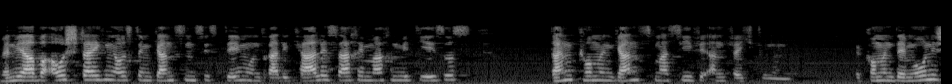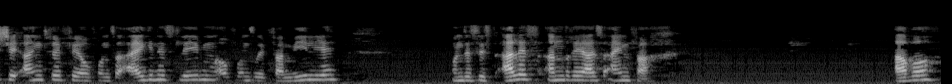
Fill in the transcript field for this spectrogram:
Wenn wir aber aussteigen aus dem ganzen System und radikale Sache machen mit Jesus, dann kommen ganz massive Anfechtungen. Wir kommen dämonische Angriffe auf unser eigenes Leben, auf unsere Familie. Und es ist alles andere als einfach. Aber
